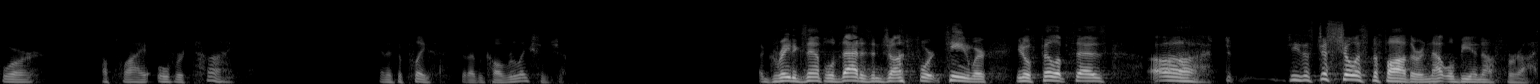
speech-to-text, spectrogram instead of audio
four apply over time and is a place that I would call relationship. A great example of that is in John 14, where, you know, Philip says, Oh, Jesus, just show us the Father, and that will be enough for us.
